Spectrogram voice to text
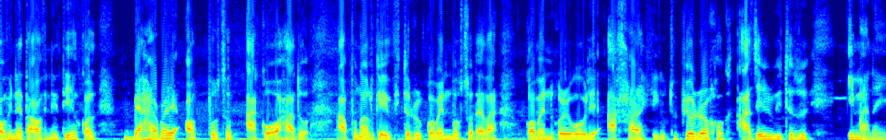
অভিনেতা অভিনেত্ৰীসকল বেহাৰবাৰী আউটপোষ্টত আকৌ অহাটো আপোনালোকে এই ভিডিঅ'টোৰ কমেণ্ট বক্সত এটা কমেণ্ট কৰিব বুলি আশা ৰাখিলোঁ। তো প্ৰিয় দৰ্শক আজিৰ ভিডিঅ'টো ইমানেই।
